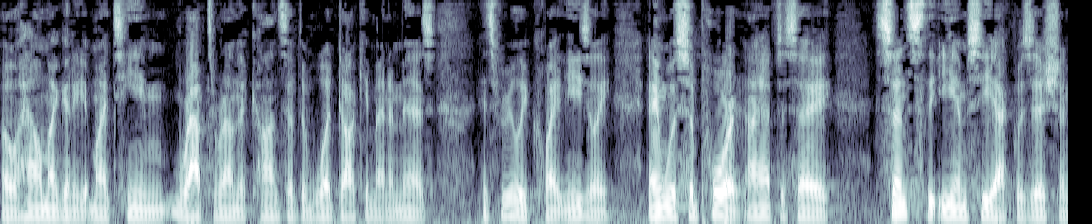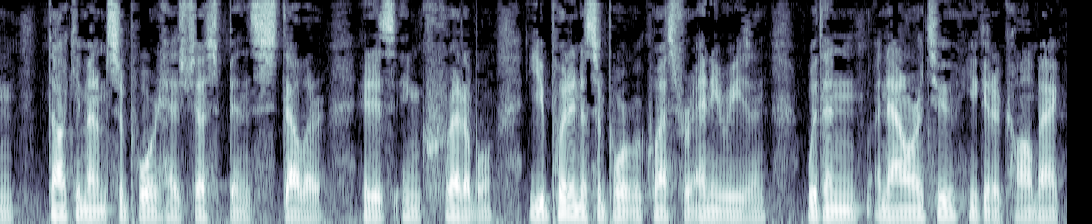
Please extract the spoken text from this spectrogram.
oh, how am I going to get my team wrapped around the concept of what Documentum is? It's really quite easily. And with support, I have to say, since the EMC acquisition, Documentum support has just been stellar. It is incredible. You put in a support request for any reason. Within an hour or two, you get a callback,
